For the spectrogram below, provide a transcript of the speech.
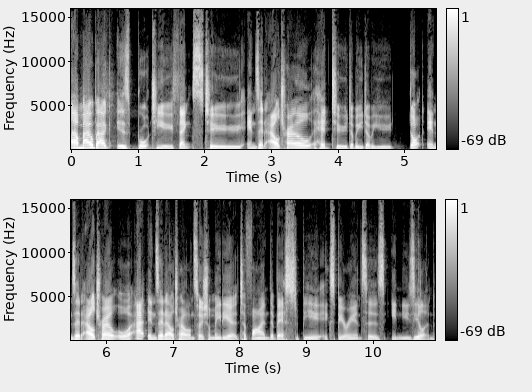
Our mailbag is brought to you thanks to NZ Ale Trail. Head to www.nzaletrail or at NZ on social media to find the best beer experiences in New Zealand.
